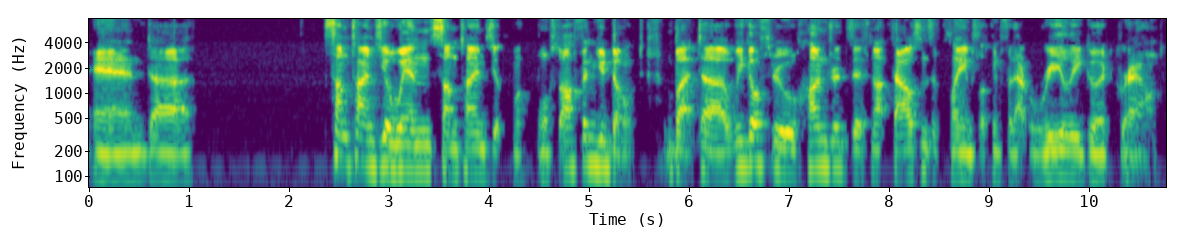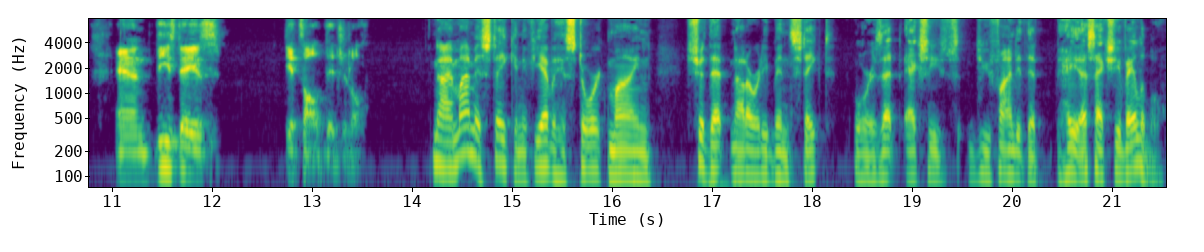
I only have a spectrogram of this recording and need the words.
And uh, sometimes you win sometimes you well, most often you don't. But uh, we go through hundreds if not thousands of claims looking for that really good ground. And these days it's all digital. Now am i mistaken if you have a historic mine should that not already been staked or is that actually do you find it that hey that's actually available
